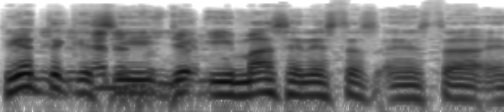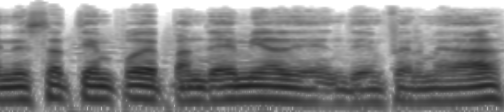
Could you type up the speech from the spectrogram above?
Fíjate Tan que necesario sí, yo- y más en estas, en esta, en este tiempo de pandemia, de, de enfermedad,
